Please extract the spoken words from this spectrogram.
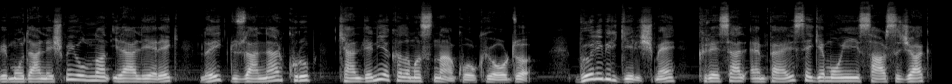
ve modernleşme yolundan ilerleyerek laik düzenler kurup kendilerini yakalamasından korkuyordu. Böyle bir gelişme küresel emperyalist hegemonyayı sarsacak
